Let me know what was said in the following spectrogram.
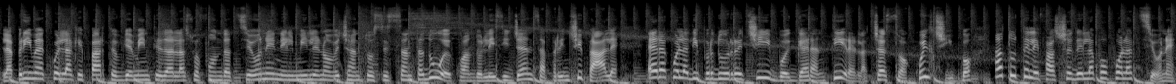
La prima è quella che parte ovviamente dalla sua fondazione nel 1962, quando l'esigenza principale era quella di produrre cibo e garantire l'accesso a quel cibo a tutte le fasce della popolazione.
